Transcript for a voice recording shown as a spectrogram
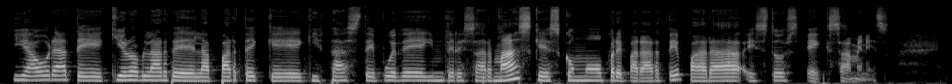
Y ahora te quiero hablar de la parte que quizás te puede interesar más, que es cómo prepararte para estos exámenes.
